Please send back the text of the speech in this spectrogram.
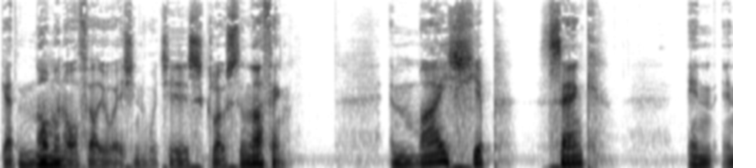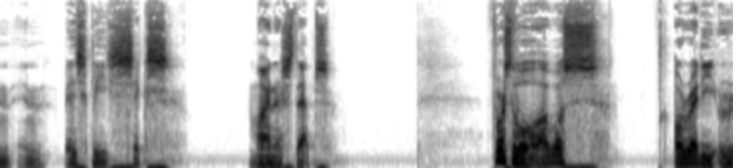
get nominal valuation, which is close to nothing. And my ship sank in in in basically six minor steps. First of all, I was already uh,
